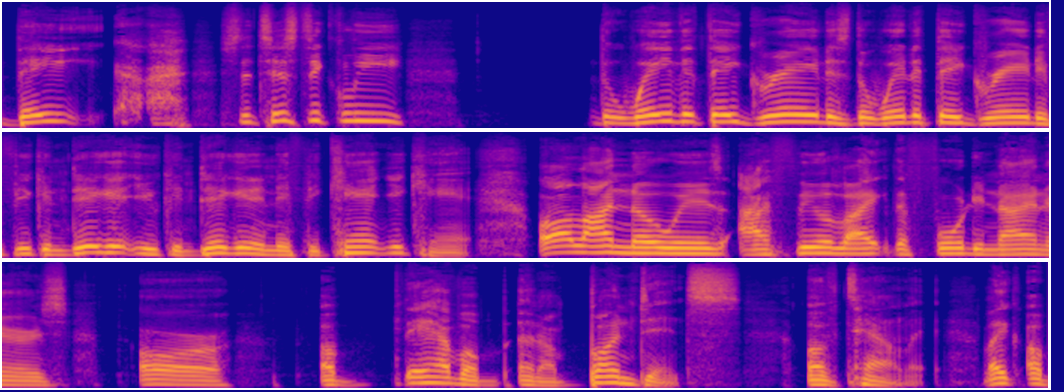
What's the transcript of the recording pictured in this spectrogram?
they statistically, the way that they grade is the way that they grade. If you can dig it, you can dig it. And if you can't, you can't. All I know is I feel like the 49ers are, a, they have a, an abundance of talent. Like a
